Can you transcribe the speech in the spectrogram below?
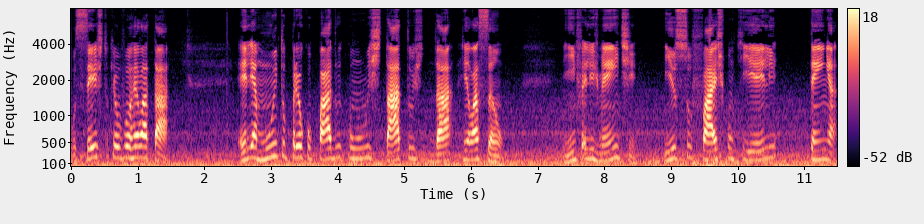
o sexto que eu vou relatar, ele é muito preocupado com o status da relação. E infelizmente, isso faz com que ele tenha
